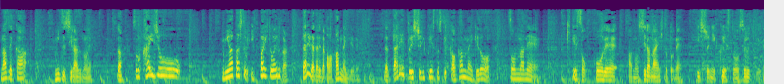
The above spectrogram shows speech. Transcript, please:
なぜか、見ず知らずのね、だその会場を見渡してもいっぱい人がいるから、誰が誰だかわかんないんだよね。だ誰と一緒にクエストしていくかわかんないけど、そんなね、来て速攻で、あの、知らない人とね、一緒にクエストをするっていうね。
